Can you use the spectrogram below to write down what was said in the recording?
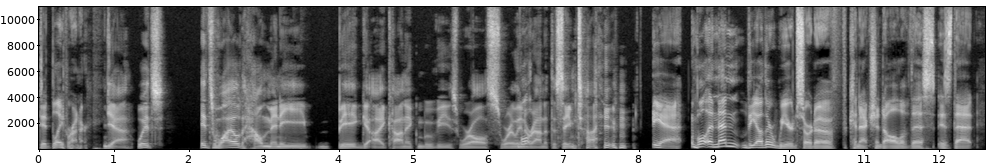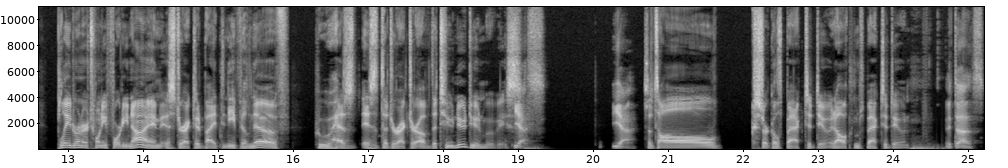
did Blade Runner. Yeah, which it's wild how many big iconic movies were all swirling Well- around at the same time. Yeah. Well, and then the other weird sort of connection to all of this is that Blade Runner 2049 is directed by Denis Villeneuve, who has is the director of the two new Dune movies. yes. Yeah, So it's all circles back to Dune. It all comes back to Dune. it does.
